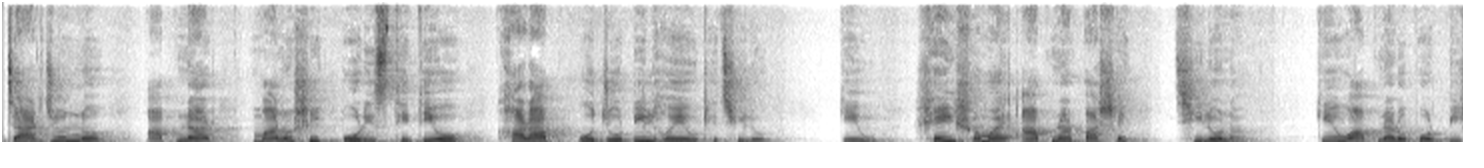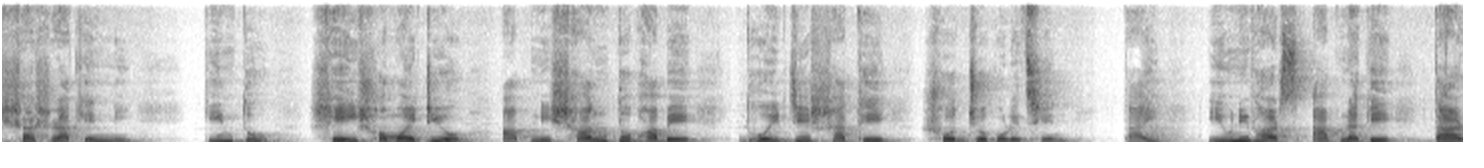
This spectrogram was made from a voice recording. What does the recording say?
যার জন্য আপনার মানসিক পরিস্থিতিও খারাপ ও জটিল হয়ে উঠেছিল। কেউ সেই সময় আপনার পাশে ছিল না। কেউ আপনার উপর বিশ্বাস রাখেননি। কিন্তু সেই সময়টিও আপনি শান্তভাবে ধৈর্যের সাথে সহ্য করেছেন। তাই ইউনিভার্স আপনাকে তার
